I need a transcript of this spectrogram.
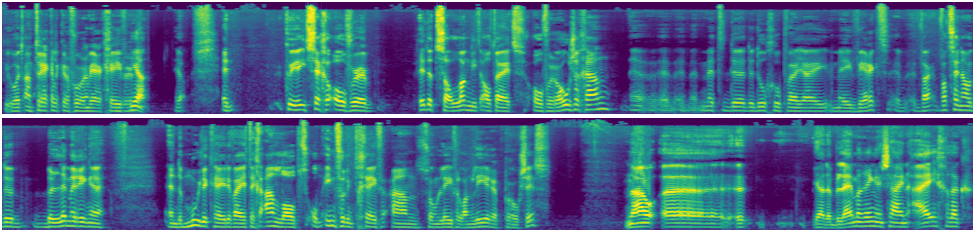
Je wordt aantrekkelijker voor een werkgever. Ja. ja. En kun je iets zeggen over, dat zal lang niet altijd over rozen gaan uh, met de, de doelgroep waar jij mee werkt. Waar, wat zijn nou de belemmeringen en de moeilijkheden waar je tegenaan loopt om invulling te geven aan zo'n leven lang leren proces? Nou, uh, ja, de belemmeringen zijn eigenlijk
